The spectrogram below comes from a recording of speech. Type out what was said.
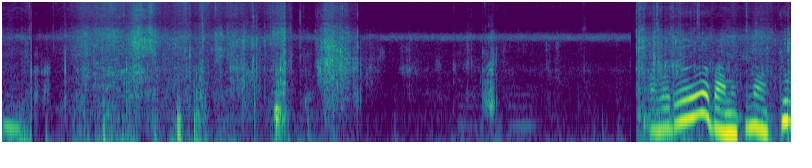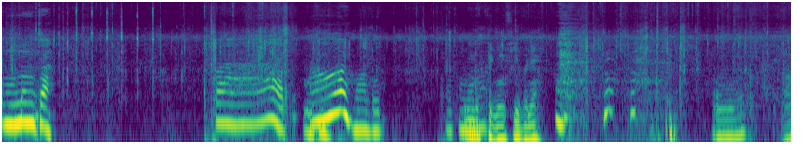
อืมเอาละเด้อบานนี่พี่น้องจุ่มหนึงจ้ะปาดโอ้ยหัวหลุดไปตรงมันี้นเป็นยังสี่ปะเนี่ยโอ้ยเอา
